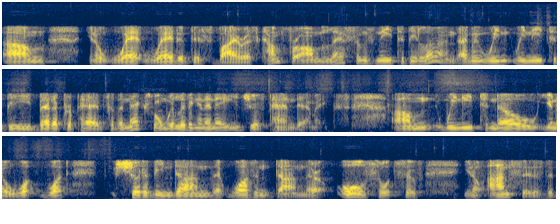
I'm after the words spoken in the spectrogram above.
Um, you know, where where did this virus come from? Lessons need to be learned. I mean, we we need to be better prepared for the next one. We're living in an age of pandemics. Um, we need to know, you know, what what should have been done that wasn't done. There are all sorts of you know, answers that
